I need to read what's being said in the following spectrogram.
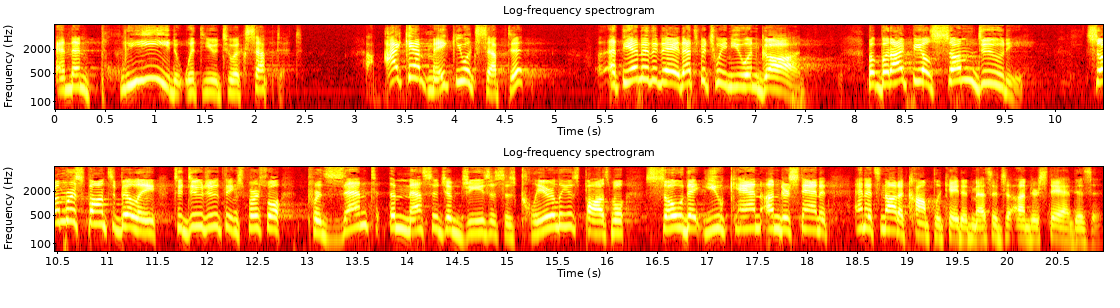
And then plead with you to accept it. I can't make you accept it. At the end of the day, that's between you and God. But, but I feel some duty, some responsibility to do two things. First of all, present the message of Jesus as clearly as possible so that you can understand it. And it's not a complicated message to understand, is it?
